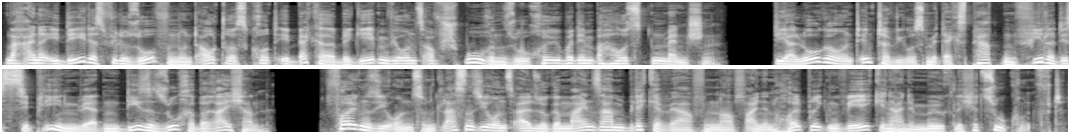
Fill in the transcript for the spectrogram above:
Nach einer Idee des Philosophen und Autors Kurt E. Becker begeben wir uns auf Spurensuche über den behausten Menschen. Dialoge und Interviews mit Experten vieler Disziplinen werden diese Suche bereichern. Folgen Sie uns und lassen Sie uns also gemeinsam Blicke werfen auf einen holprigen Weg in eine mögliche Zukunft.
